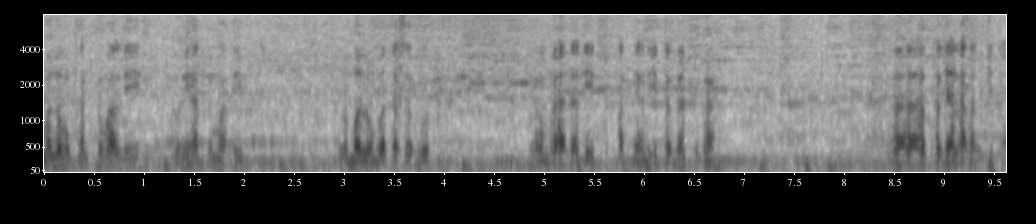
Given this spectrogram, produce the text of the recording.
menemukan kembali, melihat kembali lumba-lumba tersebut yang berada di tepatnya di tengah-tengah eh, perjalanan kita.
